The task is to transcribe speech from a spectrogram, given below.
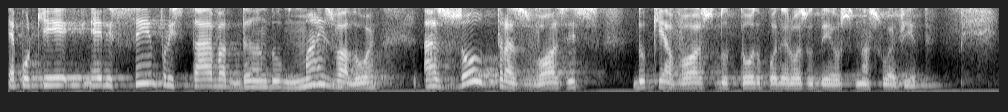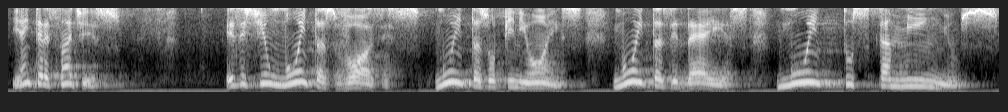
é porque ele sempre estava dando mais valor às outras vozes do que a voz do Todo-Poderoso Deus na sua vida. E é interessante isso. Existiam muitas vozes, muitas opiniões, muitas ideias, muitos caminhos.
